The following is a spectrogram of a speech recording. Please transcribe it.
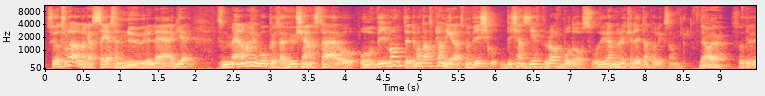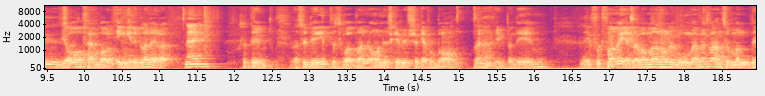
Så jag tror aldrig man kan säga så här, nu är det läge. Så det enda man kan gå på är så här, hur känns det här? Och, och vi var inte, det var inte alls planerat men vi, det känns jättebra för båda oss. Och det är det enda vi kan lita på liksom. Ja, ja. Så det, är- Jag har fem barn. Ingen är planerad. Nej, Så det, alltså det är inte så att man, ja, nu ska vi försöka få barn. Nej, utan det är, det är man fortfarande... vet väl vad man håller på med för fan. Så man, det,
